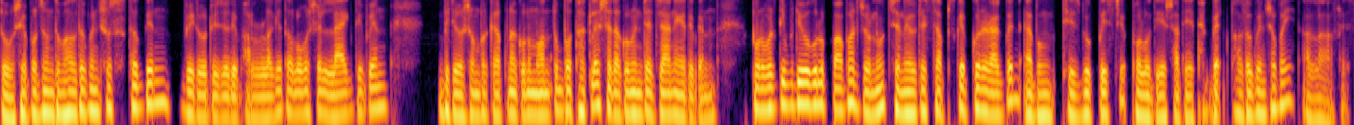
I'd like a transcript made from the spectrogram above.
তো সে পর্যন্ত ভালো থাকবেন, সুস্থ থাকবেন। ভিডিওটি যদি ভালো লাগে তাহলে অবশ্যই লাইক দিবেন। ভিডিও সম্পর্কে আপনার কোনো মন্তব্য থাকলে সেটা কমেন্টে জানিয়ে দেবেন। পরবর্তী ভিডিওগুলো পাওয়ার জন্য চ্যানেলটি সাবস্ক্রাইব করে রাখবেন এবং ফেসবুক পেজটি ফলো দিয়ে সাথে থাকবেন। ভালো থাকবেন সবাই, আল্লাহ হাফেজ।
